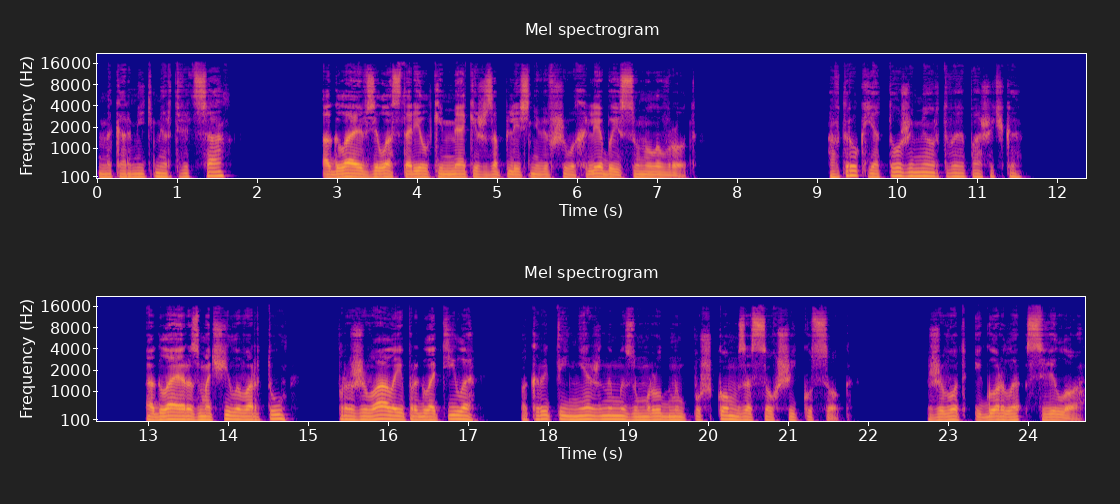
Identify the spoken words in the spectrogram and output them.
накормить мертвеца? Аглая взяла с тарелки мякиш заплесневевшего хлеба и сунула в рот. А вдруг я тоже мертвая, Пашечка? Аглая размочила во рту, прожевала и проглотила покрытый нежным изумрудным пушком засохший кусок. Живот и горло свело.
